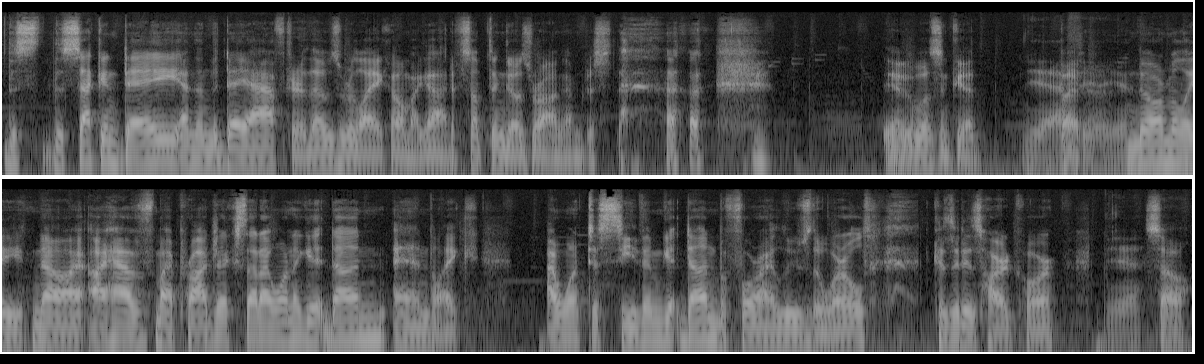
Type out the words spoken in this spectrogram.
this the second day and then the day after, those were like, oh my god, if something goes wrong, I'm just. it wasn't good Yeah, I but feel you. normally no I, I have my projects that i want to get done and like i want to see them get done before i lose the world because it is hardcore Yeah. so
